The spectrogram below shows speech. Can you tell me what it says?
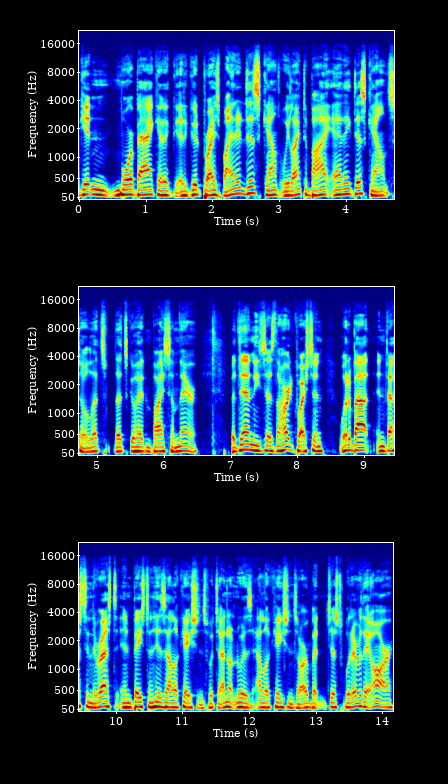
getting more back at a, at a good price, buying at a discount. We like to buy at a discount, so let's let's go ahead and buy some there. But then he says the hard question: What about investing the rest in based on his allocations? Which I don't know what his allocations are, but just whatever they are.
